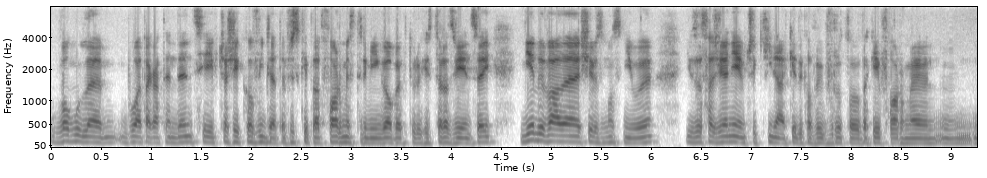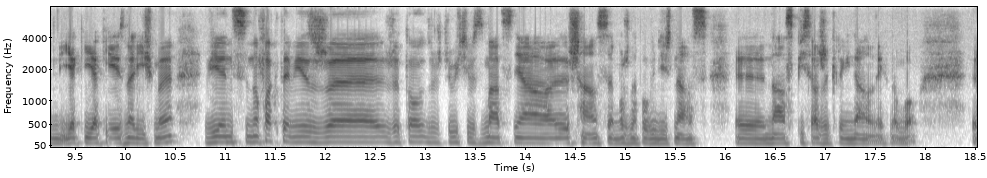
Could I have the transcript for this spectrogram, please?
w ogóle była taka tendencja i w czasie COVID-a te wszystkie platformy streamingowe, których jest coraz więcej, niebywale się wzmocniły i w zasadzie ja nie wiem, czy kina kiedykolwiek wrócą do takiej formy, mm, jakiej je znaliśmy. Więc no, faktem jest, że, że to rzeczywiście wzmacnia szanse, można powiedzieć, nas, y, nas pisarzy kryminalnych, no bo, y,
